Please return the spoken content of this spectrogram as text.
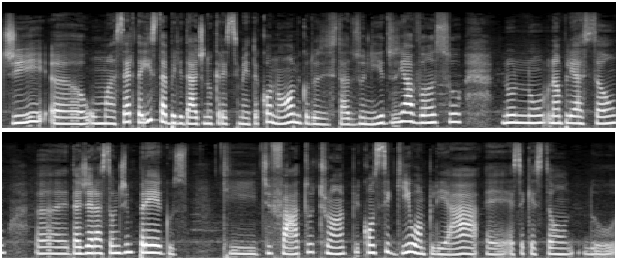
de uh, uma certa estabilidade no crescimento econômico dos Estados Unidos e avanço no, no, na ampliação uh, da geração de empregos, que de fato Trump conseguiu ampliar uh, essa questão do.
